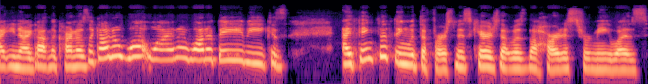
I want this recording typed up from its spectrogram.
I, you know, I got in the car and I was like, I don't want wine. I want a baby. Cause I think the thing with the first miscarriage that was the hardest for me was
